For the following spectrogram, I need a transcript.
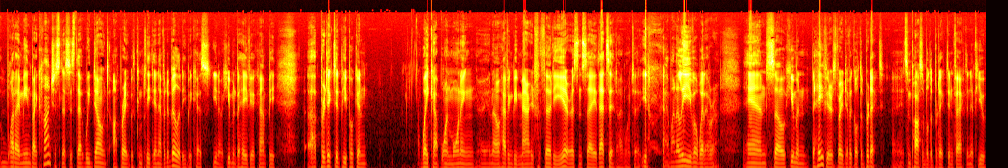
what I mean by consciousness is that we don't operate with complete inevitability because you know human behavior can't be uh, predicted. People can wake up one morning, you know, having been married for 30 years and say, that's it, I want to, you know, I want to leave or whatever. And so human behavior is very difficult to predict. Uh, it's impossible to predict, in fact, and if you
